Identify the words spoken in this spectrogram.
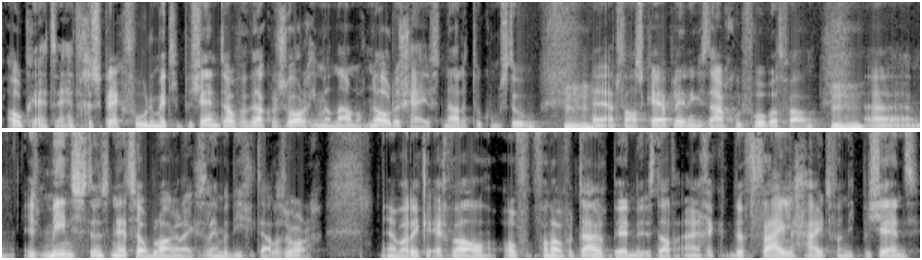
ook het, het gesprek voeren met die patiënt over welke zorg iemand nou nog nodig heeft naar de toekomst toe. Mm -hmm. uh, advanced care planning is daar een goed voorbeeld van. Mm -hmm. uh, is minstens net zo belangrijk als alleen maar digitale zorg. En wat ik echt wel over, van overtuigd ben, is dat eigenlijk de veiligheid van die patiënt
